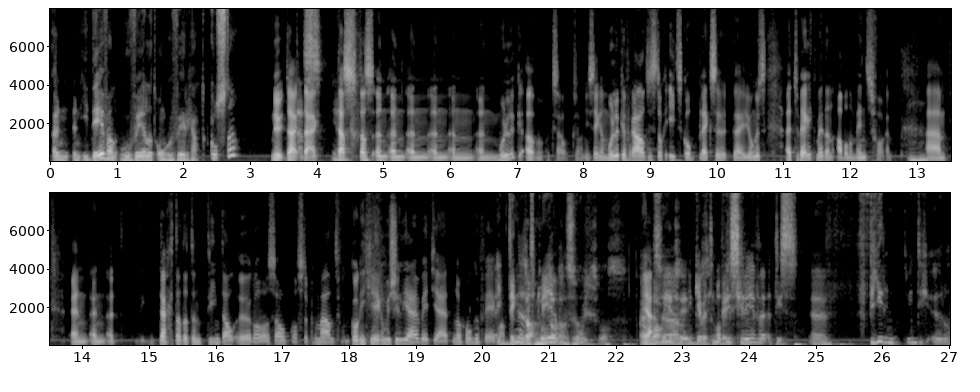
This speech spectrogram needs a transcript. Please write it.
een, een idee van hoeveel het ongeveer gaat kosten? Nu, daar, Dat daar, is- ja. dat is, dat is een, een, een, een, een, een moeilijke... oh, ik, zou, ik zou niet zeggen een moeilijke verhaal, het is toch iets complexer, eh, jongens. Het werkt met een abonnementsvorm. Mhm. Ehm, en en het, dacht dat het een tiental euro zou kosten per maand. Corrigeer me, Julien, weet jij het nog ongeveer? Ik denk dat het meer was, hoor. was. Ja. Eh, zijn, ik heb het misschien 15. opgeschreven. Het is eh 24,99 euro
